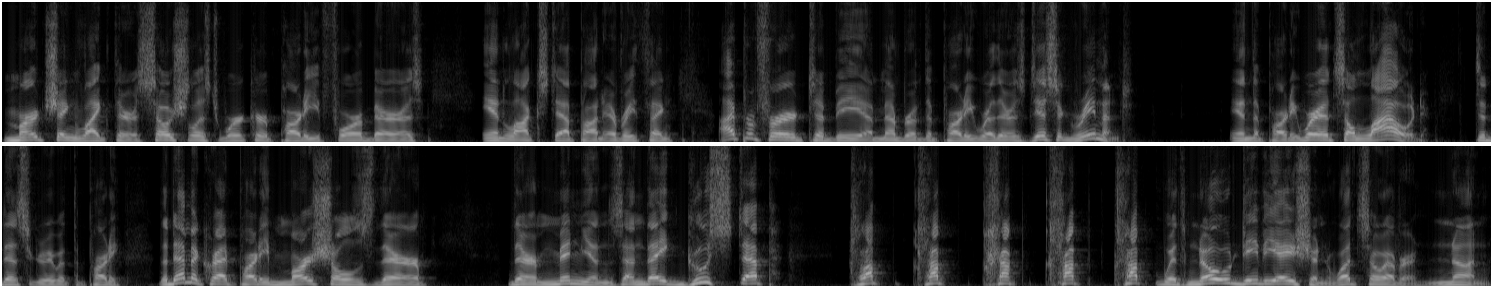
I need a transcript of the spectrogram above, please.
marching like their Socialist Worker Party forebears in lockstep on everything. I prefer to be a member of the party where there's disagreement in the party, where it's allowed to disagree with the party. The Democrat Party marshals their their minions and they goose step, clup, clup, clup, clup, clup with no deviation whatsoever, none.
